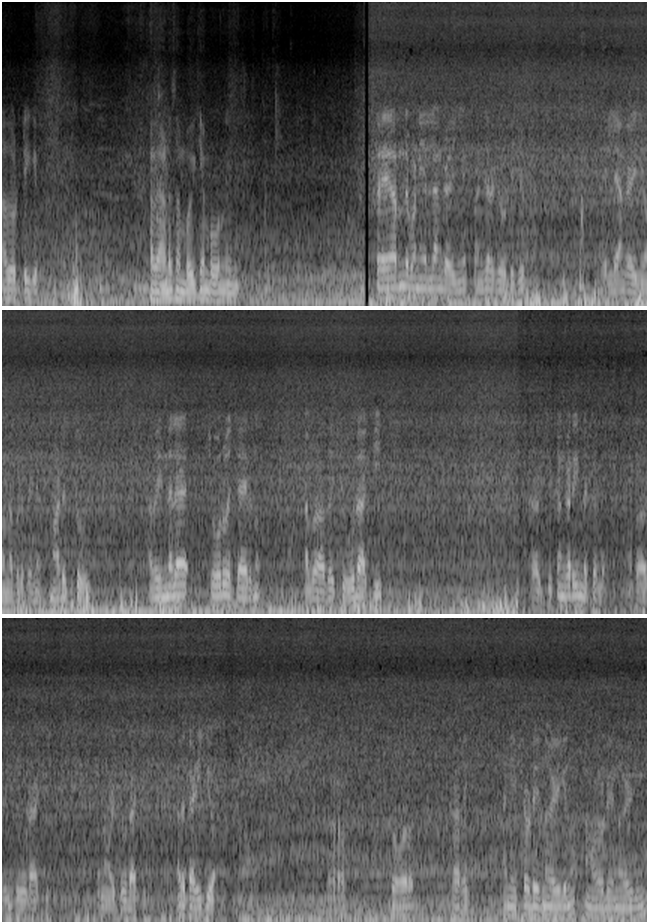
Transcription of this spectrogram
അത് ഒട്ടിക്കും. അതാണ് സംഭവിക്കാൻ പോകുന്നത് ഇനി. ടയറിന്റെ പണിയെല്ലാം കഴിഞ്ഞ് പഞ്ചറൊക്കെ ഒട്ടിച്ചു. എല്ലാം കഴിഞ്ഞ് വന്നപ്പോഴത്തേന് മടുത്തു പോയി. അപ്പോൾ ഇന്നലെ ചോറ് വെച്ചായിരുന്നു. അപ്പോൾ അത് ചൂടാക്കി. ചിക്കൻ കറിയും വെച്ചല്ലോ? അപ്പോൾ അതും ചൂടാക്കി. ഒന്നുകൂടി ചൂടാക്കി. അത് കഴിക്കുക. ചോറ് കറി. അനീഷ് അവിടെ ഇരുന്ന് കഴിക്കുന്നു നമ്മളവിടെ ഇരുന്ന് കഴിക്കുന്നു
